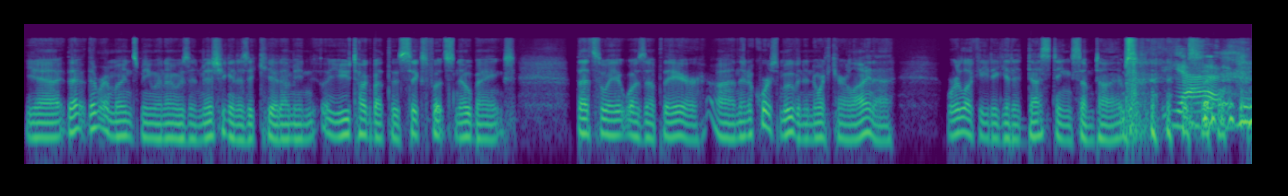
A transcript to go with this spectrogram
Yeah, that, that reminds me when I was in Michigan as a kid. I mean, you talk about those six foot snowbanks. That's the way it was up there. Uh, and then, of course, moving to North Carolina, we're lucky to get a dusting sometimes. Yeah.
